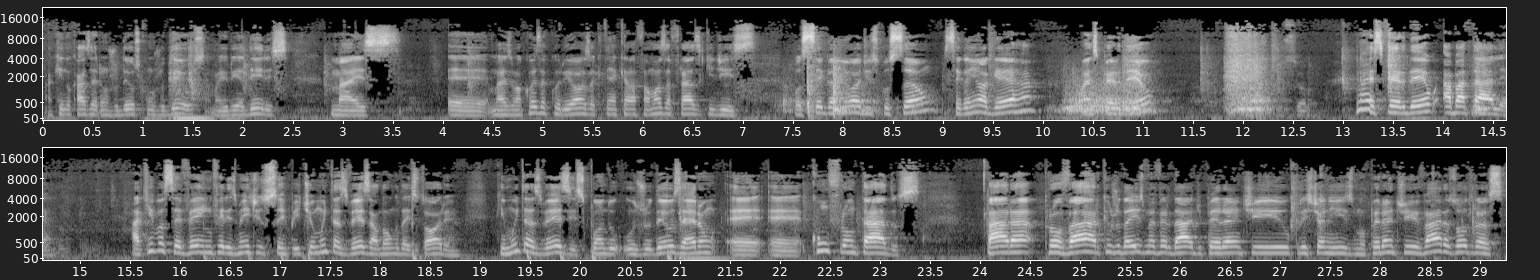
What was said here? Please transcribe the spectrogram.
aqui no caso eram judeus com judeus, a maioria deles, mas, é, mas uma coisa curiosa que tem aquela famosa frase que diz: Você ganhou a discussão, você ganhou a guerra, mas perdeu, mas perdeu a batalha. Aqui você vê, infelizmente, isso se repetiu muitas vezes ao longo da história, que muitas vezes, quando os judeus eram é, é, confrontados para provar que o judaísmo é verdade perante o cristianismo, perante vários outros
